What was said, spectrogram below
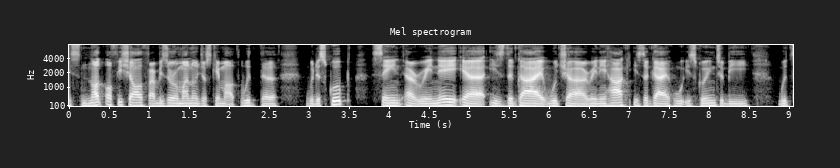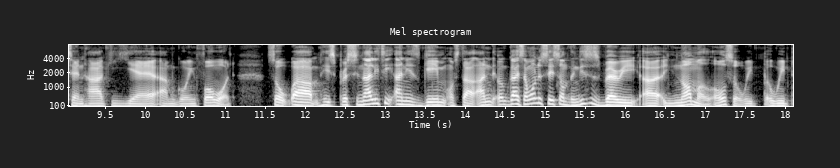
It's not official. Fabrizio Romano just came out with the with the scoop saying uh, Rene uh, is the guy, which uh, Rene Hake is the guy who is going to be with Ten Hag. Yeah, I'm going forward. So um, his personality and his game of style. And uh, guys, I want to say something. This is very uh, normal also with with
